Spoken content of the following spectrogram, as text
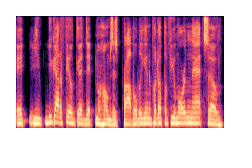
it you you got to feel good that Mahomes is probably going to put up a few more than that. So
